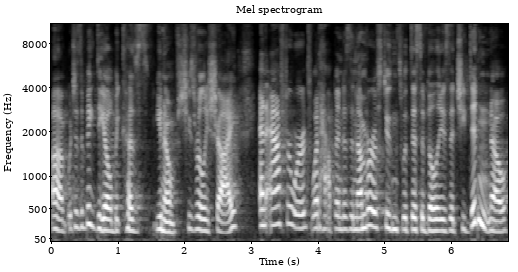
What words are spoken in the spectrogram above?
uh, which is a big deal because, you know, she's really shy. And afterwards, what happened is a number of students with disabilities that she didn't know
